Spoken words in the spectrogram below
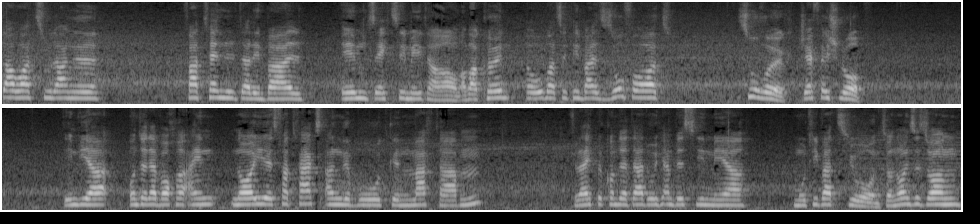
dauert zu lange. Vertändelt er den Ball im 16-Meter-Raum. Aber Köln erobert sich den Ball sofort zurück. Jeffrey Schlupp, dem wir unter der Woche ein neues Vertragsangebot gemacht haben. Vielleicht bekommt er dadurch ein bisschen mehr Motivation. Zur neuen Saison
